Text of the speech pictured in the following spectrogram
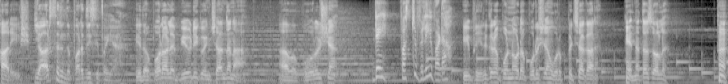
ஹரிஷ். யார் சார் இந்த பரதேசி பையன்? இதோ போறாளே பியூட்டி குயின் சந்தனா. அவ புருஷன். டேய் ஃபர்ஸ்ட் வெளியே வாடா. இப்படி இருக்கிற பொண்ணோட புருஷன் ஒரு பிச்சைக்காரன். என்னத்த சொல்ல? ஹ்,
